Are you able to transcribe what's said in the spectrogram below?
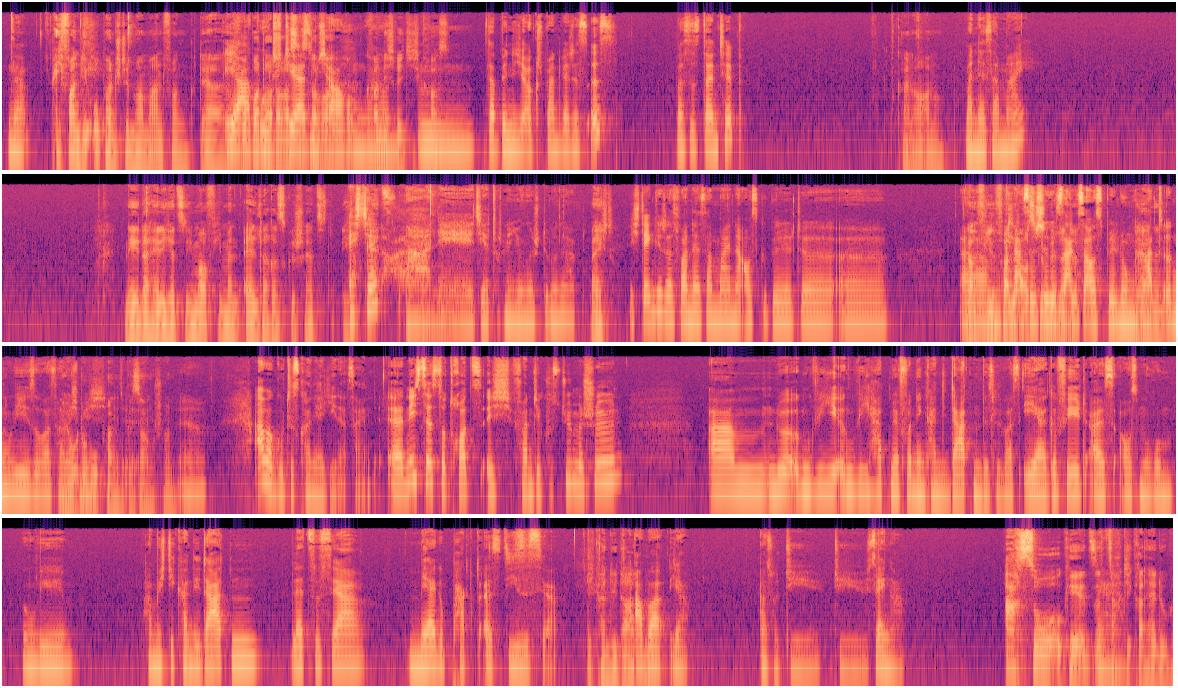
Mhm. Ja. Ich fand die Opernstimme am Anfang, der ja, Roboter gut, oder was die hat da mich war, auch umgehauen. fand ich richtig krass. Mhm. Da bin ich auch gespannt, wer das ist. Was ist dein Tipp? Keine Ahnung. Vanessa Mai? Nee, da hätte ich jetzt nicht mal auf jemand Älteres geschätzt. Ich Echt jetzt? Ah, nee, die hat doch eine junge Stimme gehabt. Echt? Ich denke, dass Vanessa meine ausgebildete äh, ja, auf jeden ähm, Fall klassische Gesangsausbildung ja, hat. Ne, irgendwie sowas ja, oder Operngesang schon. Ja. Aber gut, das kann ja jeder sein. Äh, nichtsdestotrotz, ich fand die Kostüme schön. Ähm, nur irgendwie, irgendwie hat mir von den Kandidaten ein bisschen was eher gefehlt als außenrum. Irgendwie haben mich die Kandidaten letztes Jahr mehr gepackt als dieses Jahr. Die Kandidaten? Aber ja, also die, die Sänger. Ach so, okay, jetzt, ja. dachte ich gerade, hey, du,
